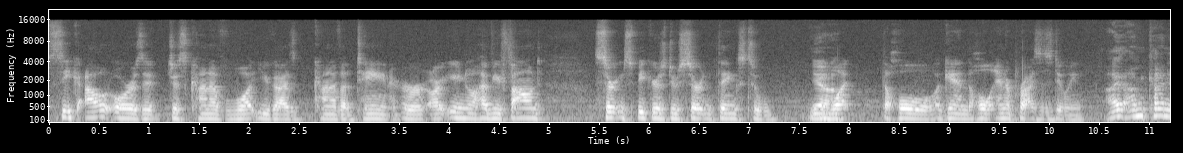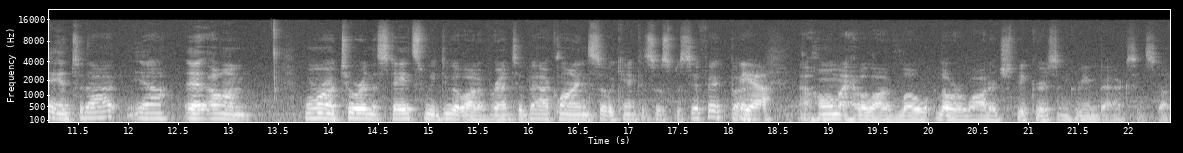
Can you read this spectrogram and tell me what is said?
seek out, or is it just kind of what you guys kind of obtain, or are you know have you found certain speakers do certain things to Yeah. what the whole again the whole enterprise is doing? I, I'm kind of into that. Yeah. It, um, when we're on tour in the states, we do a lot of rented backlines, so we can't get so specific. But Yeah. at home, I have a lot of low lower wattage speakers and greenbacks and stuff,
